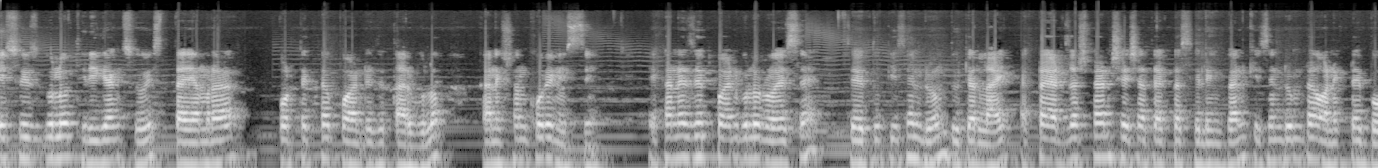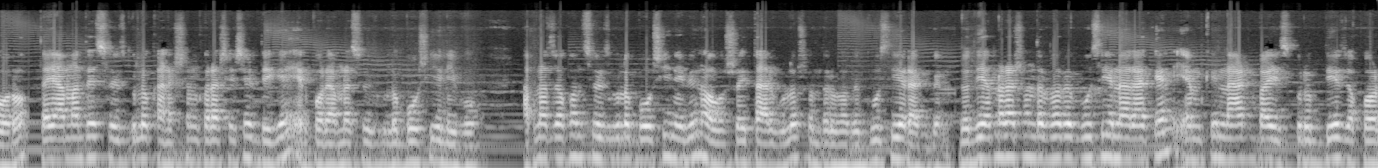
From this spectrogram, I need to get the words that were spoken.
এই সুইচগুলো থ্রি গ্যাং সুইচ, তাই আমরা প্রত্যেকটা পয়েন্টে যে তারগুলো কানেকশন করে নিচ্ছি। এখানে যে পয়েন্টগুলো রয়েছে, যেহেতু কিচেন রুম দুইটা লাইট একটা অ্যাডজাস্ট ফ্যান সেই সাথে একটা সিলিং ফ্যান কিচেন রুমটা অনেকটাই বড়, তাই আমাদের সুইচগুলো কানেকশন করা শেষের দিকে, এরপরে আমরা সুইচগুলো বসিয়ে নিব। আপনার যখন সুইচগুলো বসিয়ে নেবেন, অবশ্যই তারগুলো সুন্দরভাবে গুছিয়ে রাখবেন। যদি আপনারা সুন্দরভাবে গুছিয়ে না রাখেন এমকে নাট বা স্ক্রুপ দিয়ে যখন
